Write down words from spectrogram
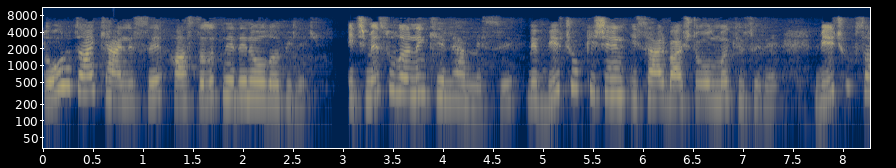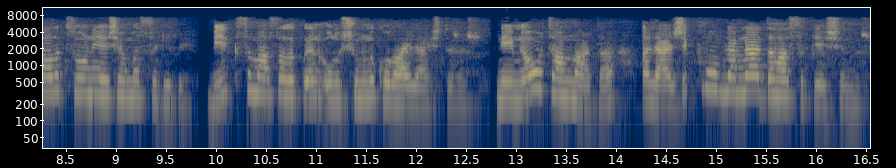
doğrudan kendisi hastalık nedeni olabilir. İçme sularının kirlenmesi ve birçok kişinin ishal başta olmak üzere birçok sağlık sorunu yaşaması gibi bir kısım hastalıkların oluşumunu kolaylaştırır. Nemli ortamlarda alerjik problemler daha sık yaşanır.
